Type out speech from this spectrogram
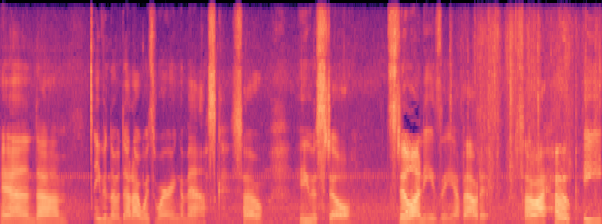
And um, even though that I was wearing a mask. So he was still, still uneasy about it. So I hope he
